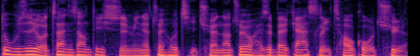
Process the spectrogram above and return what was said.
度是有站上第十名的最后几圈，那最后还是被 Gasly 超过去了。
